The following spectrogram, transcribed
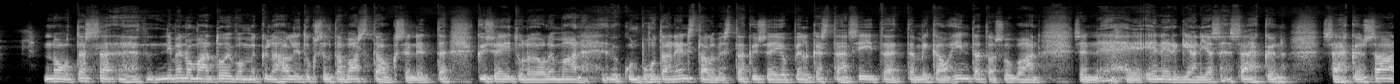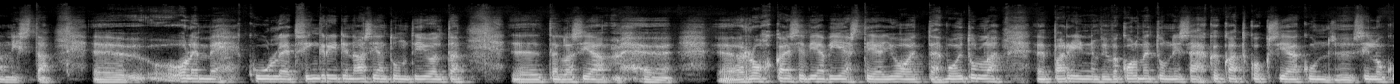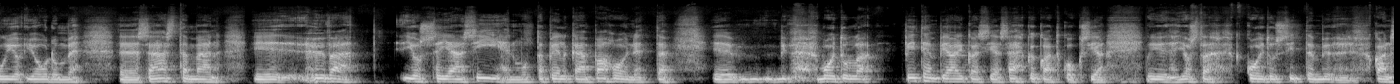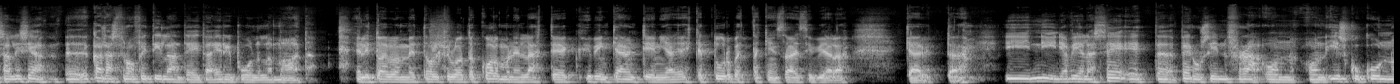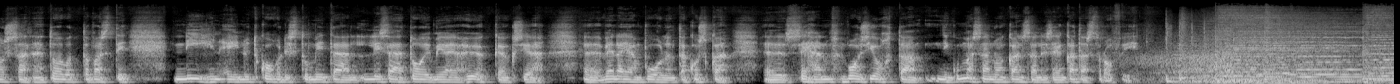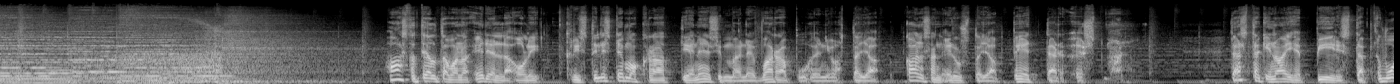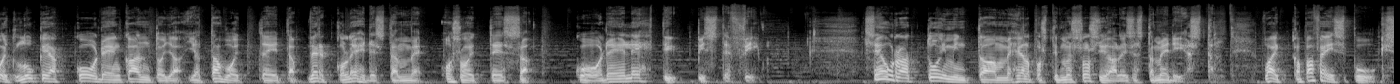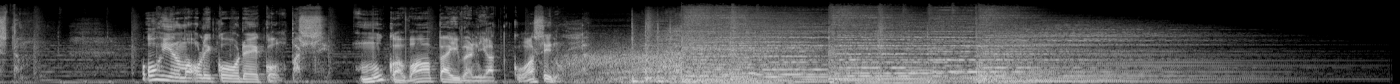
No tässä eh, nimenomaan toivomme kyllä hallitukselta vastauksen, että kyse ei tule olemaan, kun puhutaan ensi talvesta, kyse ei ole pelkästään siitä, että mikä on hintataso, vaan sen energian ja sähkön, sähkön saannista. Eh, olemme kuulleet Fingridin asiantuntijoilta eh, tällaisia rohkaisevia viestejä jo, että voi tulla parin-kolmen tunnin sähkökatkoksia kun silloin, kun joudumme säästämään hyvä jos se jää siihen, mutta pelkään pahoin, että e, voi tulla pitempiaikaisia sähkökatkoksia, josta koituisi sitten kansallisia katastrofitilanteita eri puolilla maata. Eli toivomme, että Olkiluoto kolmonen lähtee hyvin käyntiin ja ehkä turvettakin saisi vielä käyttää. Niin, ja vielä se, että perusinfra on, on iskukunnossa. Toivottavasti niihin ei nyt kohdistu mitään lisää toimia ja hyökkäyksiä Venäjän puolelta, koska sehän voisi johtaa, niin kuin mä sanoin, kansalliseen katastrofiin. Haastateltavana edellä oli kristillisdemokraattien ensimmäinen varapuheenjohtaja kansanedustaja Peter Östman. Tästäkin aihepiiristä voit lukea KDn kantoja ja tavoitteita verkkolehdestämme osoitteessa kdlehti.fi. Seuraa toimintaamme helposti myös sosiaalisesta mediasta, vaikkapa Facebookista. Ohjelma oli KD Kompassi. Mukavaa päivän jatkoa sinulle.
